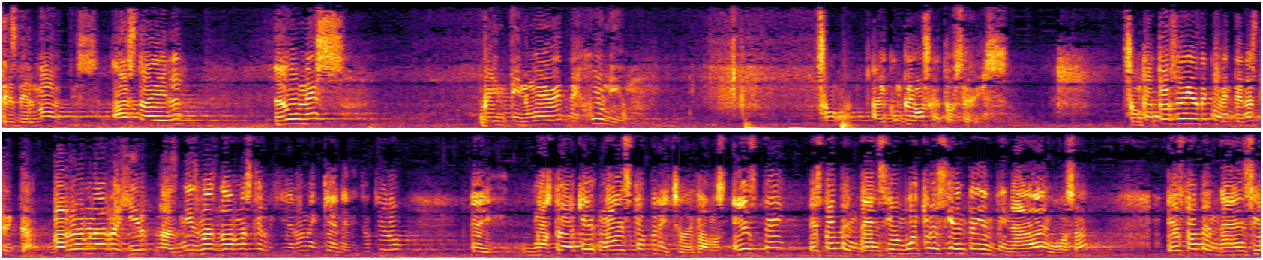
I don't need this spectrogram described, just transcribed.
Desde el martes hasta el lunes 29 de junio. ahí cumplimos 14 días. Son 14 días de cuarentena estricta. Van a regir las mismas normas que rigieron en Kennedy. Yo quiero eh, mostrar que no es capricho, digamos. Este, esta tendencia muy creciente y empinada de Bosa, esta tendencia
